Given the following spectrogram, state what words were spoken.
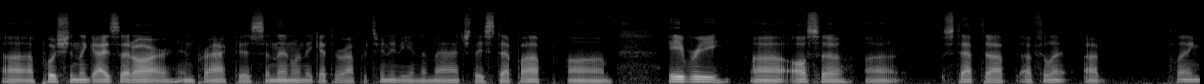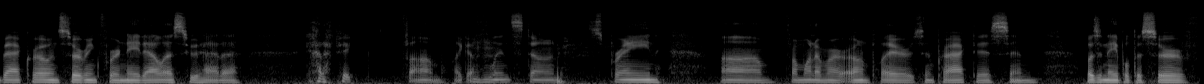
uh, pushing the guys that are in practice, and then when they get their opportunity in the match, they step up. Um, Avery uh, also uh, stepped up, uh, filling, uh, playing back row and serving for Nate Ellis, who had a got a big thumb, like a mm-hmm. Flintstone sprain um, from one of our own players in practice, and wasn't able to serve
